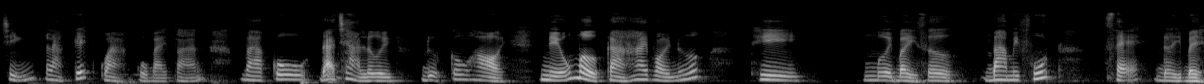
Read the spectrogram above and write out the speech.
Chính là kết quả của bài toán và cô đã trả lời được câu hỏi nếu mở cả hai vòi nước thì 17 giờ 30 phút sẽ đầy bể.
